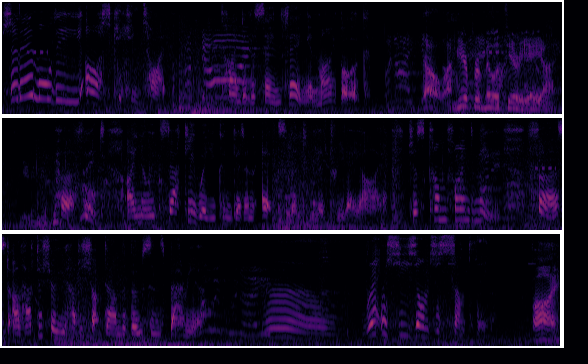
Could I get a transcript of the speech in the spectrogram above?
so they're more the ass-kicking type. Kind of the same thing in my book. No, I'm here for military AI. Perfect. I know exactly where you can get an excellent military AI. Just come find me. First, I'll have to show you how to shut down the bosun's barrier. Hmm. Reckon she's onto something. Fine.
